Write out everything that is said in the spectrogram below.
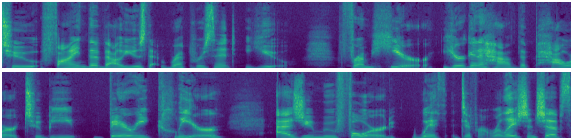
to find the values that represent you. From here, you're going to have the power to be very clear as you move forward with different relationships.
